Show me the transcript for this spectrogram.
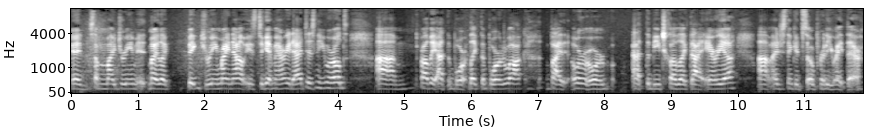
and some of my dream, my like big dream right now is to get married at Disney World. Um, probably at the board, like the boardwalk by or or at the beach club like that area. Um, I just think it's so pretty right there.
